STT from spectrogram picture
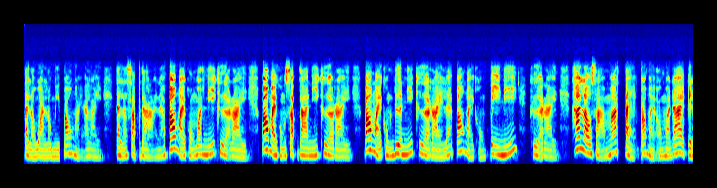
แต่ละวันเรามีเป้าหมายอะไร แต่ละสัปดาห์นะเป้าหมายของวันนี้คืออะไร เป้าหมายของสัปดาห์นี้คืออะไร เป้าหมายของเดือนนี้คืออะไร และเป้าหมายของปีนี้คืออะไร ถ้าเราสามารถแตกเป้าหมายออกมาได้เป็น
